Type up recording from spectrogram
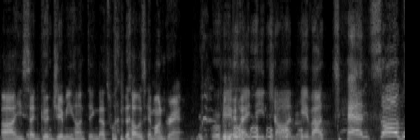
Uh, he said good Jimmy hunting. That's what that was him on Grant. KYD Chan gave out 10 subs.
